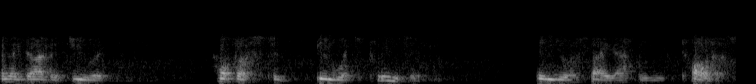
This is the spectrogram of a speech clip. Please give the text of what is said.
And that, God, that you would help us to do what's pleasing in your sight after you've taught us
